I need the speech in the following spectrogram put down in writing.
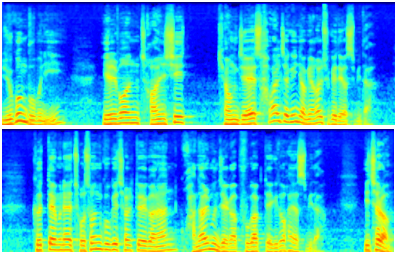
유군 부분이 일본 전시 경제에 사활적인 영향을 주게 되었습니다. 그 때문에 조선 국유철도에 관한 관할 문제가 부각되기도 하였습니다. 이처럼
